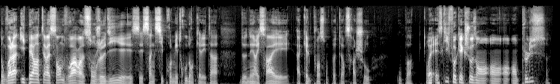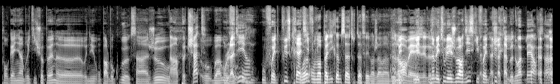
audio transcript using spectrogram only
donc voilà hyper intéressant de voir son jeudi et ses 5-6 premiers trous dans quel état de nerf il sera et à quel point son putter sera chaud ou pas. Ouais, Est-ce qu'il faut quelque chose en, plus pour gagner un British Open euh, On parle beaucoup euh, que c'est un jeu. Où, bah, un peu de chat, on l'a dit. Hein. Où il faut être plus créatif. on n'a pas dit comme ça tout à fait, Benjamin. Ah non, mais, non, mais tous les joueurs disent qu'il faut être la plus. chatte à Benoît Père, ça.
